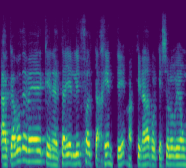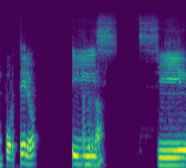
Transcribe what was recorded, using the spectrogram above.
acabo de ver que en el Taller League falta gente, más que nada porque solo veo un portero. Y si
